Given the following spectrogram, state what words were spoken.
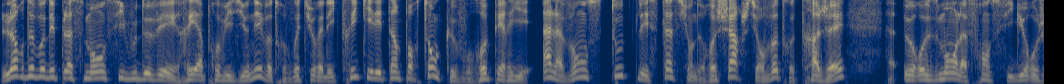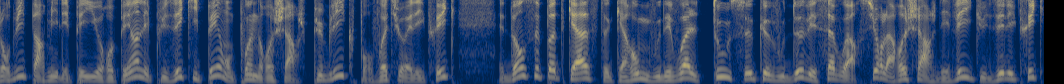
Lors de vos déplacements, si vous devez réapprovisionner votre voiture électrique, il est important que vous repériez à l'avance toutes les stations de recharge sur votre trajet. Euh, heureusement, la France figure aujourd'hui parmi les pays européens les plus équipés en points de recharge publics pour voitures électriques. Dans ce podcast, Caroom vous dévoile tout ce que vous devez savoir sur la recharge des véhicules électriques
